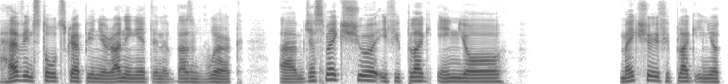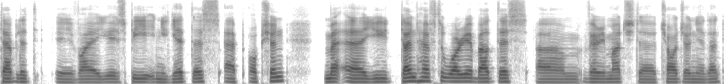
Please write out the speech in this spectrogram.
have installed Scrcpy and you're running it and it doesn't work, um, just make sure if you plug in your make sure if you plug in your tablet uh, via USB and you get this app option, uh, you don't have to worry about this um, very much, the charge only that.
